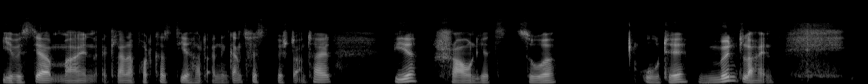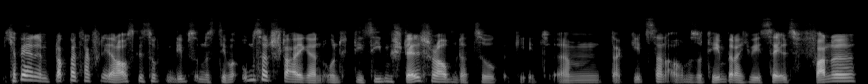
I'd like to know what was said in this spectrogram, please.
Ihr wisst ja, mein äh, kleiner Podcast hier hat einen ganz festen Bestandteil. Wir schauen jetzt zur Ute Mündlein. Ich habe ja einen Blogbeitrag von ihr rausgesucht, in dem es um das Thema Umsatz steigern und die 7 Stellschrauben dazu geht. Ähm, da geht's dann auch um so Themenbereiche wie Sales Funnel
